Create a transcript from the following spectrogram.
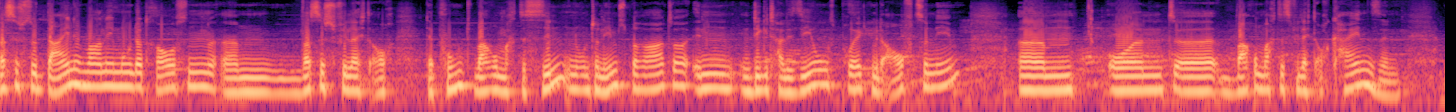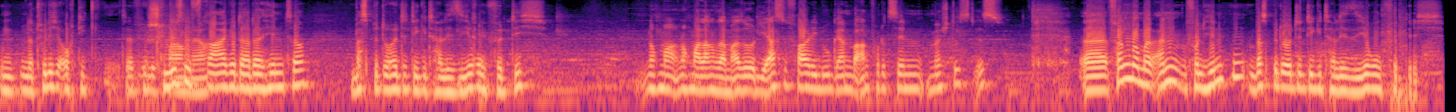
was ist so deine Wahrnehmung da draußen? Ähm, was ist vielleicht auch der Punkt, warum macht es Sinn, einen Unternehmensberater in ein Digitalisierungsprojekt mit aufzunehmen? Ähm, und äh, warum macht es vielleicht auch keinen Sinn? Und natürlich auch die Schlüsselfrage Fragen, ja. da dahinter. Was bedeutet Digitalisierung okay. für dich? Nochmal, nochmal langsam. Also die erste Frage, die du gerne beantwortet sehen möchtest, ist? Äh, fangen wir mal an von hinten. Was bedeutet Digitalisierung für dich?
